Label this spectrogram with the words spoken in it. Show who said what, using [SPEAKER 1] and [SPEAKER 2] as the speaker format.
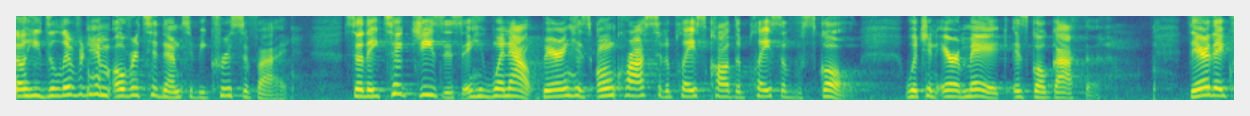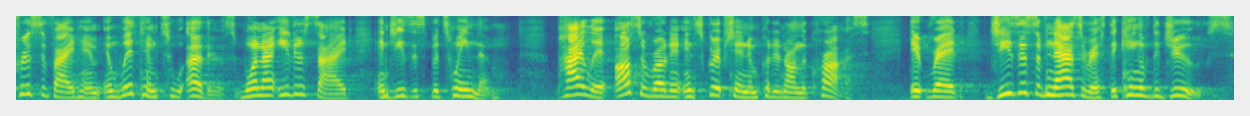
[SPEAKER 1] So he delivered him over to them to be crucified. So they took Jesus, and he went out, bearing his own cross to the place called the place of the skull, which in Aramaic is Golgotha. There they crucified him, and with him two others, one on either side, and Jesus between them. Pilate also wrote an inscription and put it on the cross. It read, Jesus of Nazareth, the King of the Jews.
